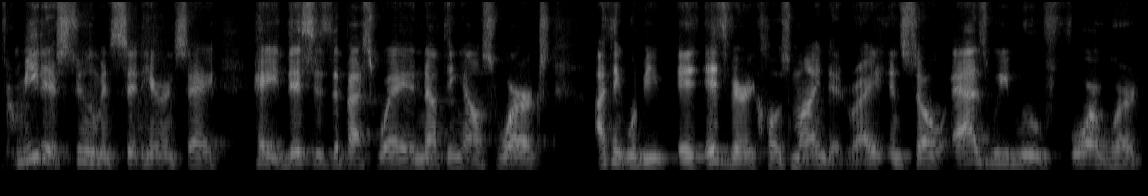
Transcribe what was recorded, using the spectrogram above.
for me to assume and sit here and say, "Hey, this is the best way and nothing else works," I think would be it is very close-minded, right? And so as we move forward,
